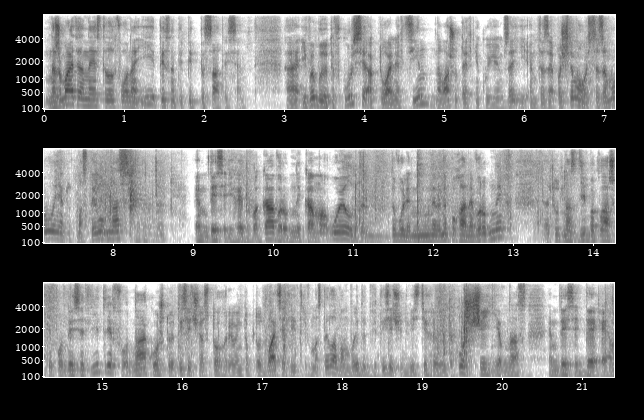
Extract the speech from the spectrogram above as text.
Нажимаєте на неї з телефона і тиснете підписатися. Е, І ви будете в курсі актуальних цін на вашу техніку UMZ і МТЗ. Почнемо ось це замовлення. Тут мастило в нас. М10 Г2К, виробник Ama Oil, доволі не- непоганий виробник. Е, Тут у нас дві баклажки по 10 літрів, одна коштує 1100 гривень, тобто 20 літрів мастила вам вийде 2200 гривень. Також ще є в нас М10 DM,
